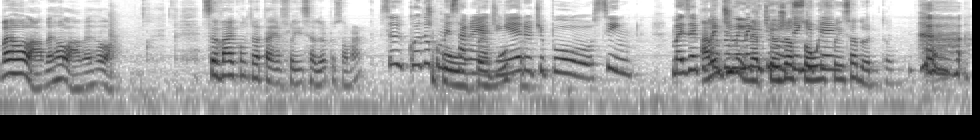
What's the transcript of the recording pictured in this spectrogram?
Vai rolar, vai rolar, vai rolar. Você vai contratar influenciador pra sua marca? Se, quando eu Tipo, começar a ganhar permuta? dinheiro, tipo, sim. Mas aí porque Além o de mim, problema né? é que, Porque eu tipo, já tem sou um ter. influenciador, então.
